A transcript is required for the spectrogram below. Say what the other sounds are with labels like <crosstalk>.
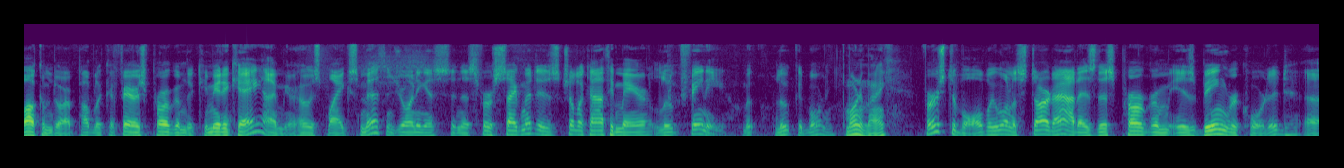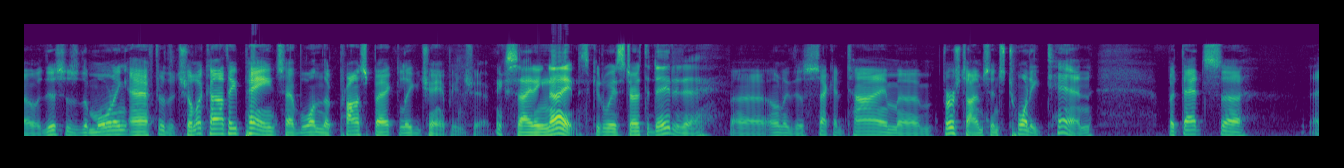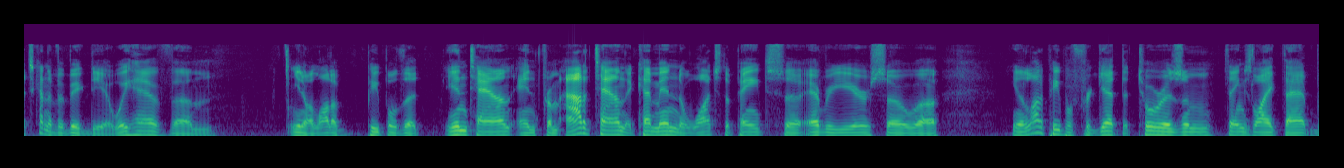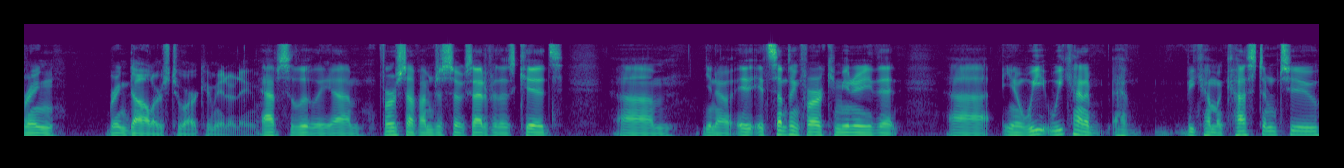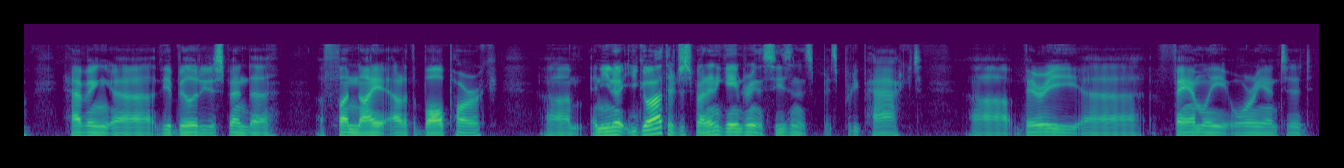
Welcome to our public affairs program, The Communique. I'm your host, Mike Smith, and joining us in this first segment is Chillicothe Mayor Luke Feeney. M- Luke, good morning. Good morning, Mike. First of all, we want to start out as this program is being recorded. Uh, this is the morning after the Chillicothe Paints have won the Prospect League Championship. Exciting night. It's a good way to start the day today. Uh, only the second time, um, first time since 2010, but that's uh, that's kind of a big deal. We have, um, you know, a lot of people that in town and from out of town that come in to watch the paints uh, every year. So, uh, you know, a lot of people forget that tourism, things like that, bring bring dollars to our community. Absolutely. Um, first off, I'm just so excited for those kids. Um, you know, it, it's something for our community that, uh, you know, we, we kind of have become accustomed to having uh, the ability to spend a, a fun night out at the ballpark. Um, and, you know, you go out there just about any game during the season, it's, it's pretty packed, uh, very uh, family oriented.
